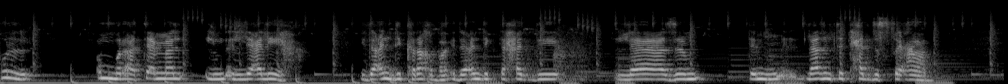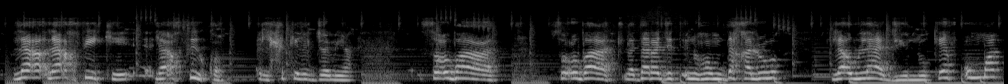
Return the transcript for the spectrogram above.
كل أمرأة تعمل اللي عليها. إذا عندك رغبة إذا عندك تحدي لازم تم لازم تتحدي الصعاب. لا لا أخفيكي لا أخفيكم الحكي للجميع. صعوبات صعوبات لدرجة إنهم دخلوا لأولادي إنه كيف أمك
